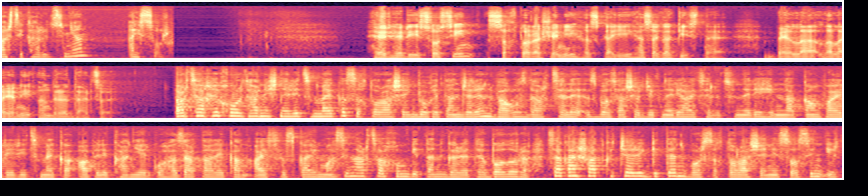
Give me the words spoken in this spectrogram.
Վարսիկ Հարությունյան այսօր Հերհերի սոսին սխտորաշենի հսկայի հասակակիցն է։ Բելա Լալայանի անդրադարձը։ Արցախի խորհրդանիշներից մեկը Սխտորաշեն գյուղի տնջերեն վաղուց դարձել է զբոսաշրջիկների այցելությունների հիմնական վայրերից մեկը ավելի քան 2000 տարեկան այս հսկայի մասին Արցախում գիտեն գրեթե բոլորը, սակայն շատ քչերը գիտեն, որ Սխտորաշենի սոսին իր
